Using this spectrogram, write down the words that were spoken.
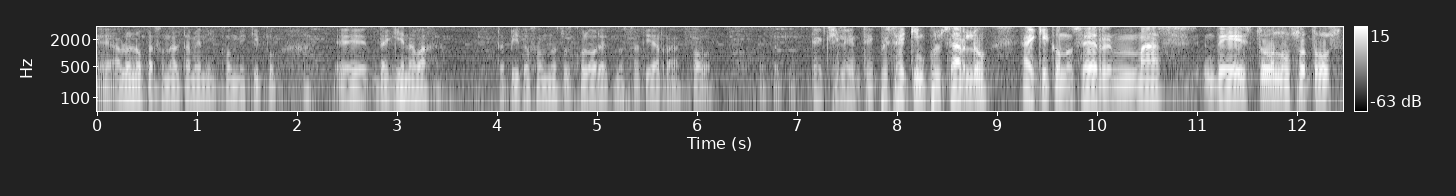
eh, hablo en lo personal también y con mi equipo, eh, de aquí en Baja. Repito, son nuestros colores, nuestra tierra, todo. Excelente, pues hay que impulsarlo, hay que conocer más de esto. Nosotros,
